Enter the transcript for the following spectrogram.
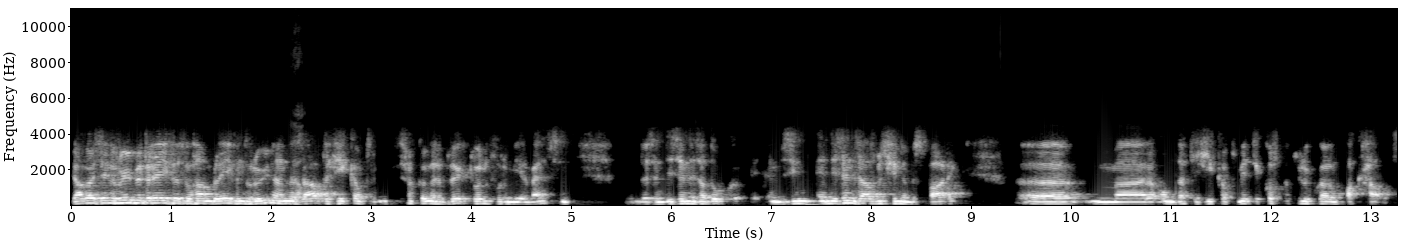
Ja, wij zijn een groeibedrijf, dus we gaan blijven groeien en inderdaad, de vierkante meters kunnen gebruikt worden voor meer mensen. Dus in die zin is dat ook, in die zin, in die zin zelfs misschien een besparing. Uh, maar omdat die vierkante meter kost natuurlijk wel een pak geld.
